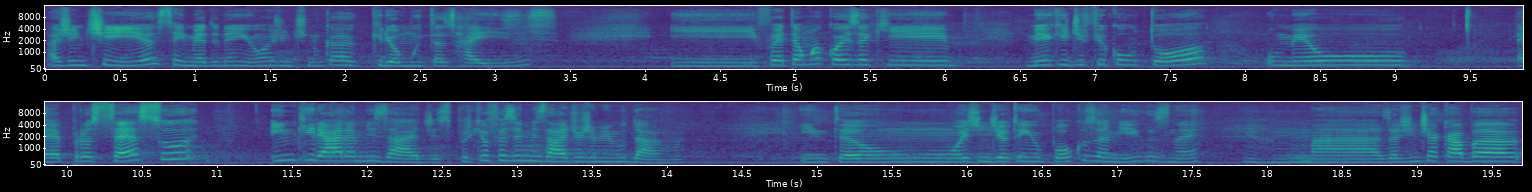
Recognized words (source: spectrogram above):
a gente ia, sem medo nenhum, a gente nunca criou muitas raízes. E foi até uma coisa que meio que dificultou o meu é, processo em criar amizades, porque eu fazia amizade eu já me mudava. Então, hoje em dia eu tenho poucos amigos, né? Mas a gente acaba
